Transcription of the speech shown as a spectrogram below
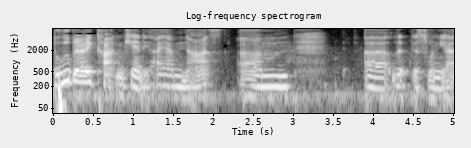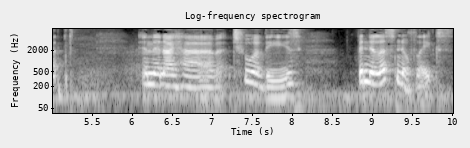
blueberry cotton candy. I have not um, uh, lit this one yet. And then I have two of these vanilla snowflakes.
